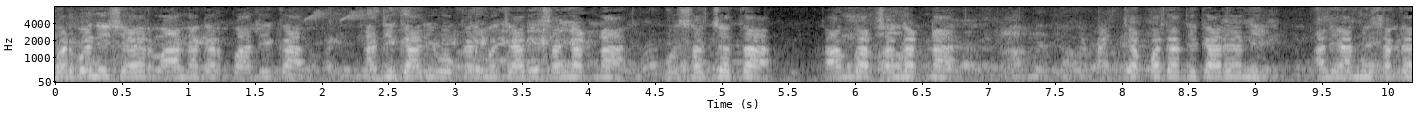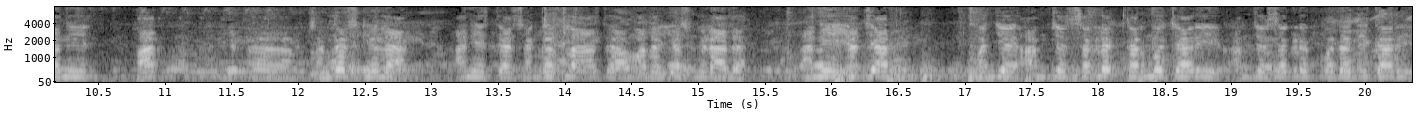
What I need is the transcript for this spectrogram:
परभणी शहर महानगरपालिका अधिकारी व कर्मचारी संघटना व स्वच्छता कामगार संघटना च्या पदाधिकाऱ्यांनी आणि आम्ही सगळ्यांनी फार संघर्ष केला आणि त्या संघर्षाला आज आम्हाला यश मिळालं. आणि याच्यात म्हणजे आमचे सगळे कर्मचारी आमचे सगळे पदाधिकारी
